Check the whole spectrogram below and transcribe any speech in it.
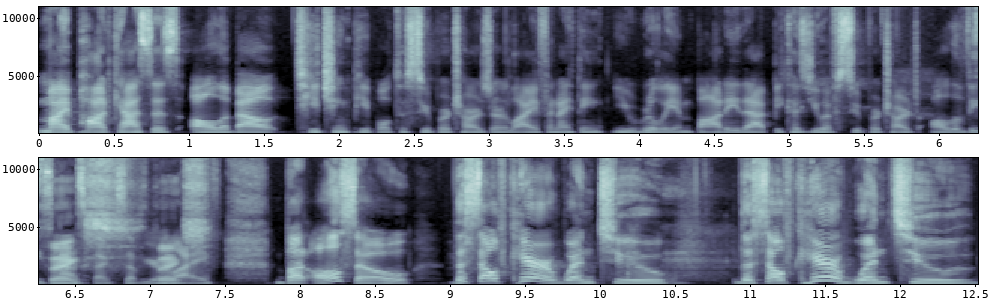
my podcast is all about teaching people to supercharge their life. And I think you really embody that because you have supercharged all of these Thanks. aspects of your Thanks. life. But also the self-care went to the self-care went to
